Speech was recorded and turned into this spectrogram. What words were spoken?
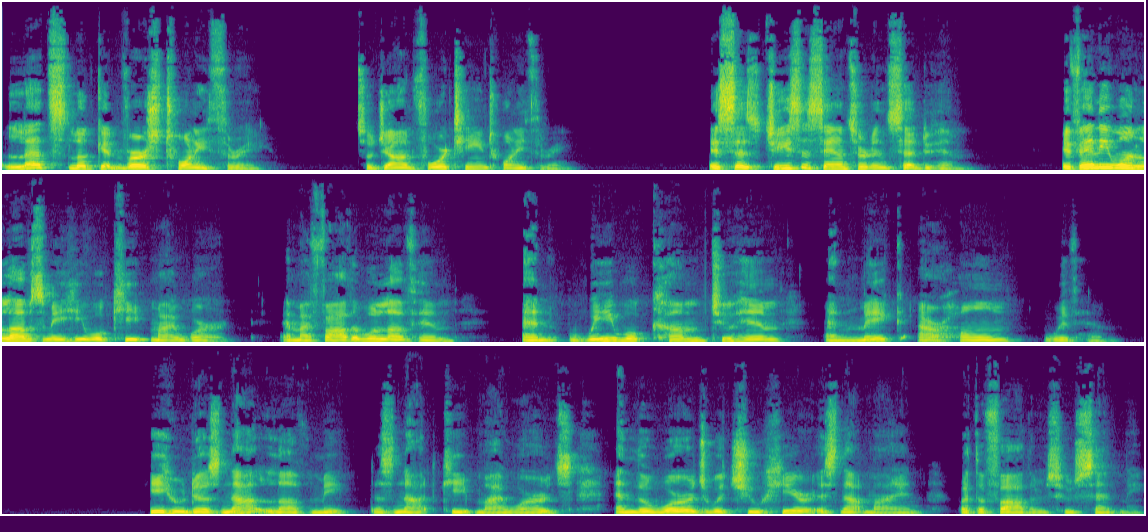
let's look at verse 23. So, John 14, 23. It says, Jesus answered and said to him, If anyone loves me, he will keep my word, and my Father will love him, and we will come to him and make our home with him. He who does not love me does not keep my words, and the words which you hear is not mine, but the Father's who sent me.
